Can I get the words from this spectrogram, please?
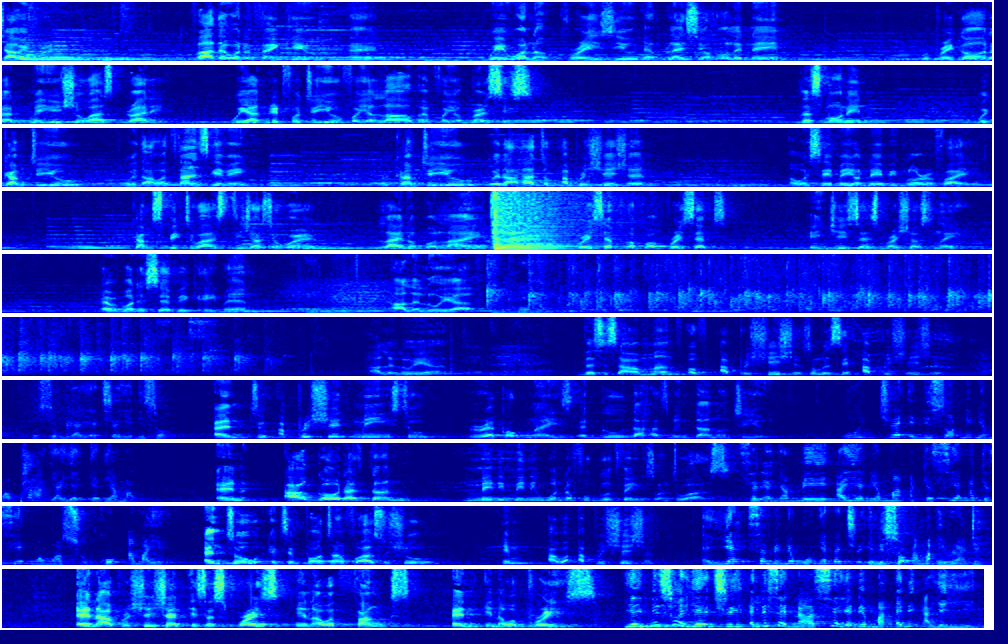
Shall we pray? Father, I want to thank you and we want to praise you and bless your holy name. We pray, God, that may you show us gratitude. We are grateful to you for your love and for your mercies. This morning, we come to you with our thanksgiving. We come to you with a heart of appreciation. And we say, May your name be glorified. Come speak to us, teach us your word, line upon line, precept upon precept, in Jesus' precious name. Everybody say a big amen. Amen. Hallelujah. Amen. Hallelujah. This is our month of appreciation. Somebody say appreciation. And to appreciate means to recognize a good that has been done unto you. wokyerɛ ani so ne nneɛma pa a yɛayɛ yɛde ama wo And our God has done many, many wonderful good things unto us. sɛdeɛ nyame ayɛ nneɛma akɛseɛ akɛseɛ nwanwa soronko ama yɛn And so it's important for us to show Him our appreciation. And our appreciation is expressed in our thanks and in our praise. so a yɛakyire ɛne sɛ naase a yɛde ma ɛne ayɛyie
